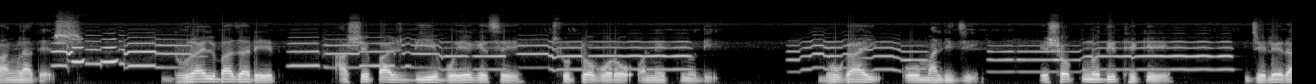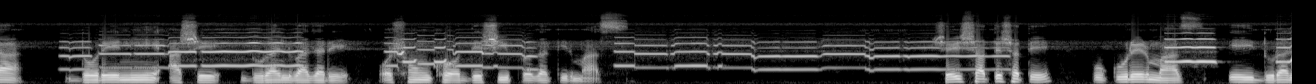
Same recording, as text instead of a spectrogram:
বাংলাদেশ। ধুরাইল বাজারের আশেপাশ দিয়ে বয়ে গেছে ছোট বড় অনেক নদী। ভুগাই ও মালিজি, এসব নদী থেকে জেলেরা ধরে নিয়ে আসে ধুরাইল বাজারে অসংখ্য দেশি প্রজাতির মাছ। সেই সাথে সাথে পুকুরের মাছ এই দুরাল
